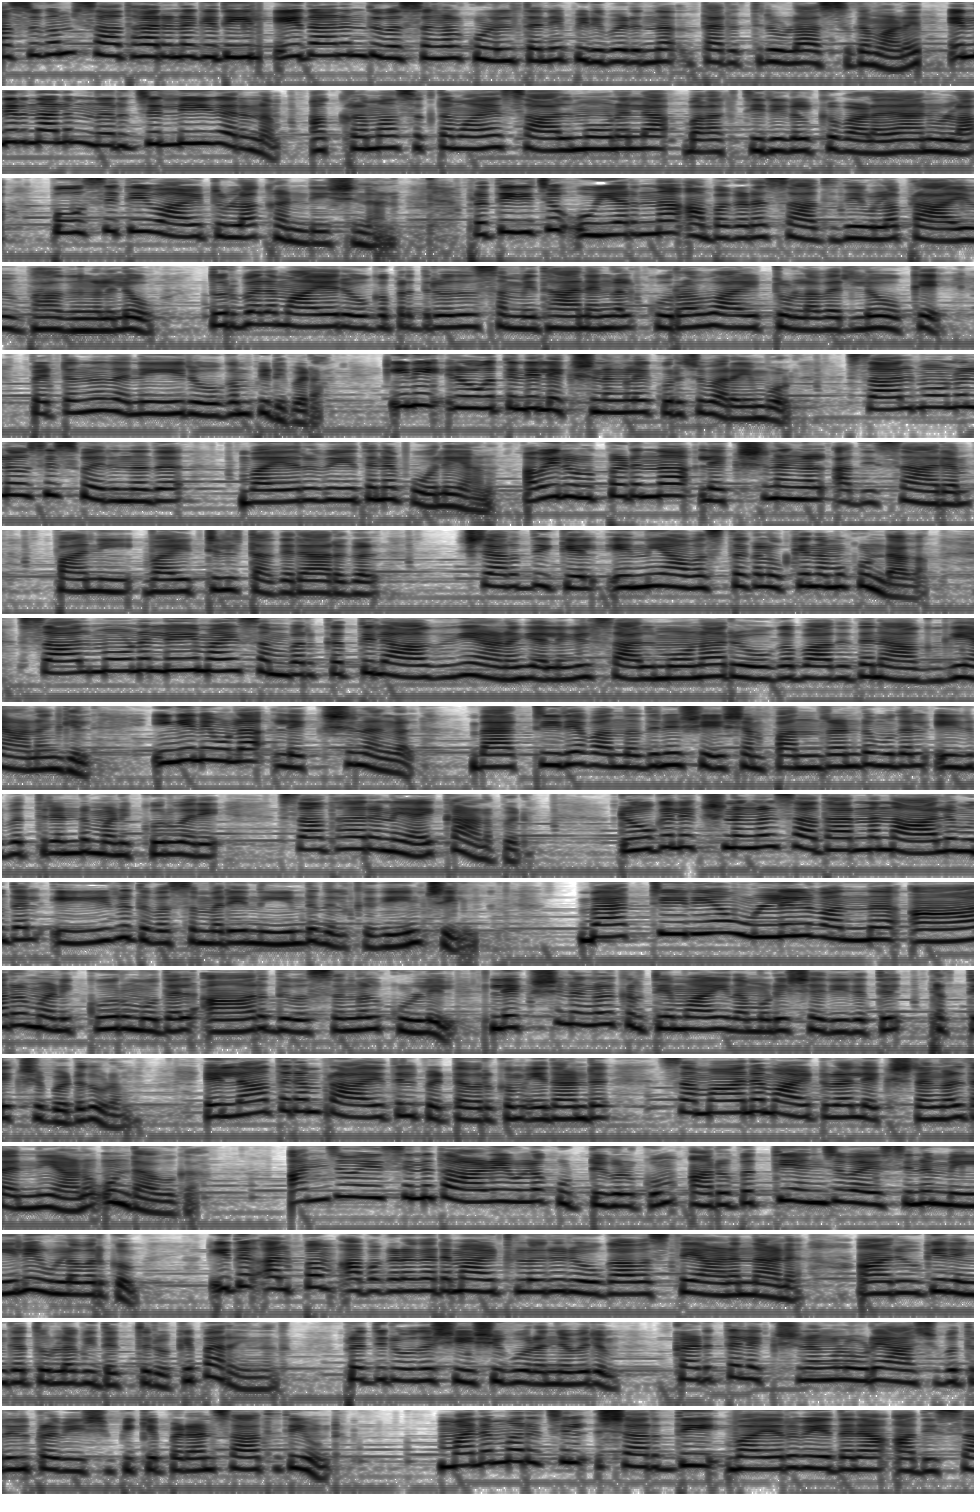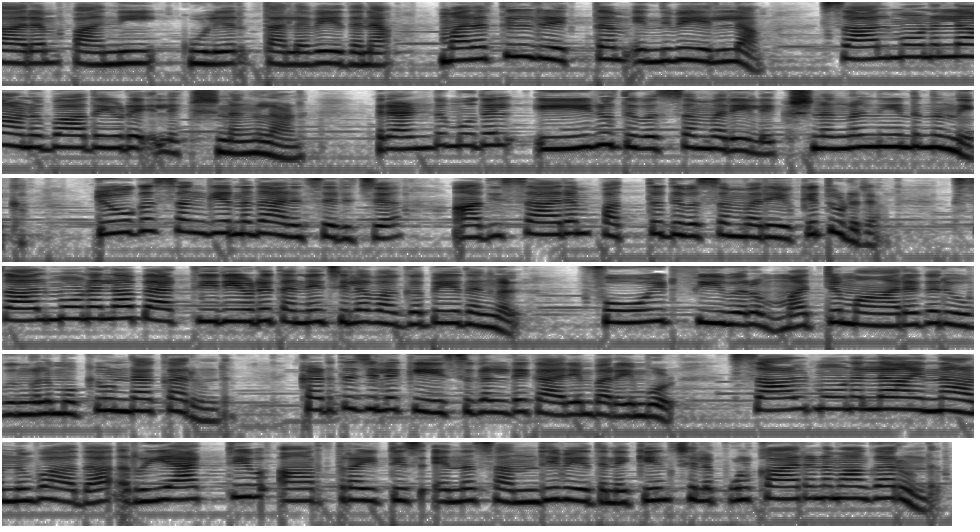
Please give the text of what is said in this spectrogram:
അസുഖം സാധാരണഗതിയിൽ ഏതാനും ദിവസങ്ങൾക്കുള്ളിൽ തന്നെ പിടിപെടുന്ന തരത്തിലുള്ള അസുഖമാണ് എന്നിരുന്നാലും നിർജലീകരണം അക്രമാസക്തമായ സാൽമോണല ബാക്ടീരിയകൾക്ക് വളരാനുള്ള പോസിറ്റീവ് ആയിട്ടുള്ള കണ്ടീഷനാണ്. പ്രത്യേകിച്ച് ഉയർന്ന അപകട സാധ്യതയുള്ള പ്രായവിഭാഗങ്ങളിലോ ദുർബലമായ രോഗപ്രതിരോധ സംവിധാനങ്ങൾ കുറവായിട്ടുള്ളവരിലോ ഒക്കെ പെട്ടെന്ന് തന്നെ ഈ രോഗം പിടിപെടാം. ഇനി രോഗത്തിന്റെ ലക്ഷണങ്ങളെക്കുറിച്ച് പറയുമ്പോൾ സാൽമോണലോസിസ് വരുന്നത് വയറുവേദന പോലെയാണ്. അവയിൽ ഉൾപ്പെടുന്ന ലക്ഷണങ്ങൾ അതിസാരം പനി വയറ്റിൽ തകരാറുകൾ ഛർദിക്കൽ എന്നീ അവസ്ഥകളൊക്കെ നമുക്കുണ്ടാകാം. സാൽമോണലയുമായി സമ്പർക്കത്തിലാകുകയാണെങ്കിൽ അല്ലെങ്കിൽ സാൽമോണ രോഗബാധിതനാകുകയാണെങ്കിൽ ഇങ്ങനെയുള്ള ലക്ഷണങ്ങൾ ബാക്ടീരിയ വന്നതിനു ശേഷം പന്ത്രണ്ട് മുതൽ എഴുപത്തിരണ്ട് മണിക്കൂർ വരെ സാധാരണയായി കാണപ്പെടും. രോഗലക്ഷണങ്ങൾ സാധാരണ നാല് മുതൽ ഏഴ് ദിവസം വരെ നീണ്ടു നിൽക്കുകയും ചെയ്യും. ബാക്ടീരിയ ഉള്ളിൽ വന്ന് ആറ് മണിക്കൂർ മുതൽ ആറ് ദിവസങ്ങൾക്കുള്ളിൽ ലക്ഷണങ്ങൾ കൃത്യമായി നമ്മുടെ ശരീരത്തിൽ പ്രത്യക്ഷപ്പെട്ടു തുടങ്ങും. എല്ലാത്തരം പ്രായത്തിൽപ്പെട്ടവർക്കും ഏതാണ്ട് സമാനമായിട്ടുള്ള ലക്ഷണങ്ങൾ തന്നെയാണ് ഉണ്ടാവുക. അഞ്ചു വയസ്സിന് താഴെയുള്ള കുട്ടികൾക്കും അറുപത്തിയഞ്ച് വയസ്സിന് മേലെയുള്ളവർക്കും ഇത് അല്പം അപകടകരമായിട്ടുള്ള ഒരു രോഗാവസ്ഥയാണെന്നാണ് ആരോഗ്യരംഗത്തുള്ള വിദഗ്ധരൊക്കെ പറയുന്നത്. പ്രതിരോധ ശേഷി കുറഞ്ഞവരും കടുത്ത ലക്ഷണങ്ങളോടെ ആശുപത്രിയിൽ പ്രവേശിപ്പിക്കപ്പെടാൻ സാധ്യതയുണ്ട്. മനംമറിച്ചിൽ ഛർദി വയറുവേദന അതിസാരം പനി കുളിർ തലവേദന മലത്തിൽ രക്തം എന്നിവയെല്ലാം സാൽമോണല്ല അണുബാധയുടെ ലക്ഷണങ്ങളാണ്. രണ്ടു മുതൽ ഏഴു ദിവസം വരെ ലക്ഷണങ്ങൾ നീണ്ടു നിന്നേക്കാം. രോഗസങ്കീർണത അനുസരിച്ച് അതിസാരം പത്ത് ദിവസം വരെയൊക്കെ തുടരാം. സാൽമോണല ബാക്ടീരിയയുടെ തന്നെ ചില വകഭേദങ്ങൾ ഫോയിഡ് ഫീവറും മറ്റു മാരക രോഗങ്ങളും ഒക്കെ ഉണ്ടാക്കാറുണ്ട്. കടുത്ത ചില കേസുകളുടെ കാര്യം പറയുമ്പോൾ സാൾമോണല്ല എന്ന അണുബാധ റിയാക്റ്റീവ് ആർത്രൈറ്റിസ് എന്ന സന്ധിവേദനയ്ക്ക് ചിലപ്പോൾ കാരണമാകാറുണ്ട്.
